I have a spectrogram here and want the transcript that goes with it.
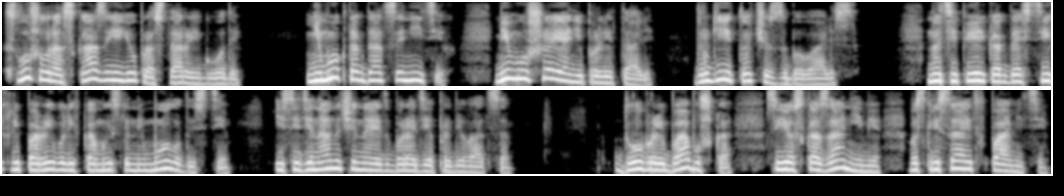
слушал рассказы ее про старые годы. Не мог тогда оценить их, мимо ушей они пролетали, другие тотчас забывались. Но теперь, когда стихли порывы легкомысленной молодости, и седина начинает в бороде пробиваться, добрая бабушка с ее сказаниями воскресает в памяти,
